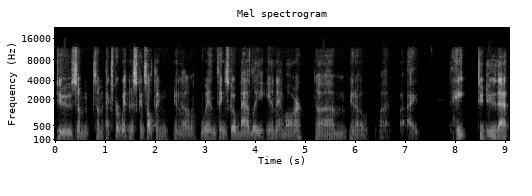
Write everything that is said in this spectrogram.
do some some expert witness consulting you know when things go badly in mr um, you know uh, i hate to do that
